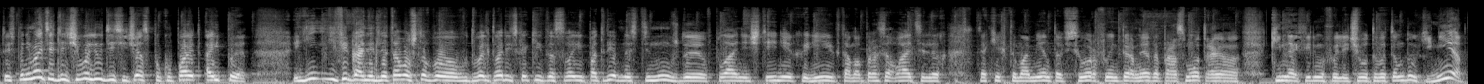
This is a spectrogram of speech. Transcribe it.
То есть, понимаете, для чего люди сейчас покупают iPad? И ни- нифига не для того, чтобы удовлетворить какие-то свои потребности, нужды в плане чтения книг, там, образовательных каких-то моментов, серфа, интернета, просмотра кинофильмов или чего-то в этом духе. Нет,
